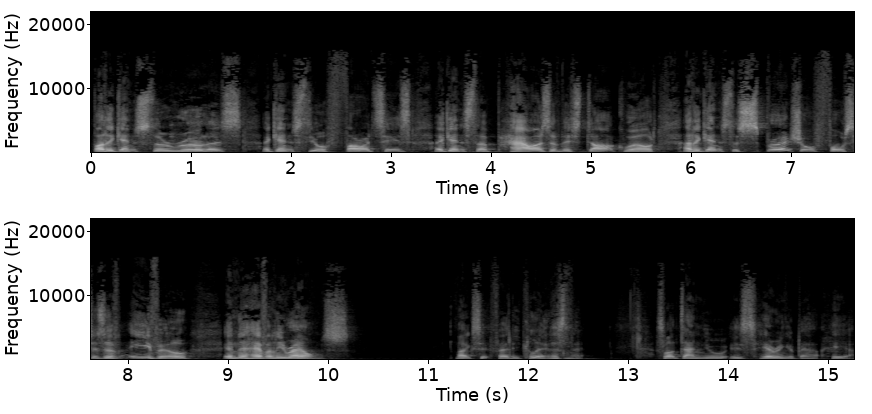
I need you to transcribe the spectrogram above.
but against the rulers, against the authorities, against the powers of this dark world, and against the spiritual forces of evil in the heavenly realms. Makes it fairly clear, doesn't it? That's what Daniel is hearing about here.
